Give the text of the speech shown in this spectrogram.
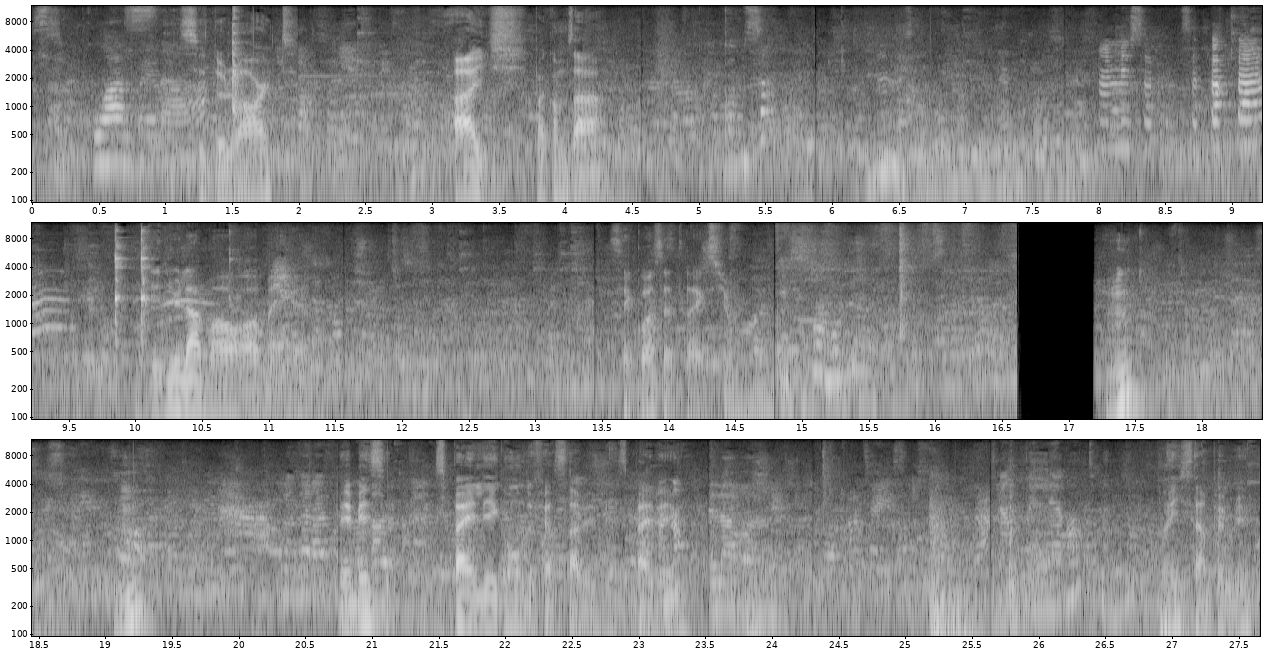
C'est quoi ça C'est de l'art. Aïe, pas comme ça. Comme ça Ah mais ça, ça part pas T'es nul à mort, oh my god. C'est quoi cette réaction? Hmm? Hmm? Bébé, c'est- c'est pas élégant de faire ça, bébé. C'est pas élégant. Alors, Oui, c'est un peu mieux.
